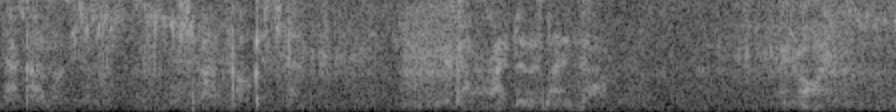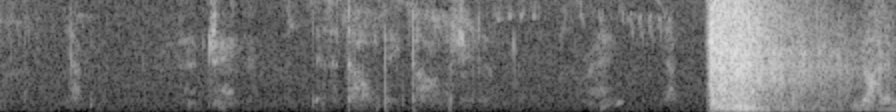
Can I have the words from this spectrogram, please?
Yeah, I got him up here. He's not focused yet. Yep. It's a Tom, big Tom. Shoot him. Yep. You got him.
